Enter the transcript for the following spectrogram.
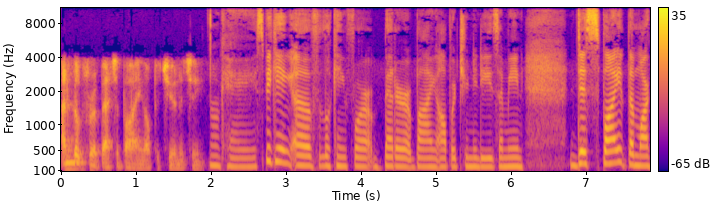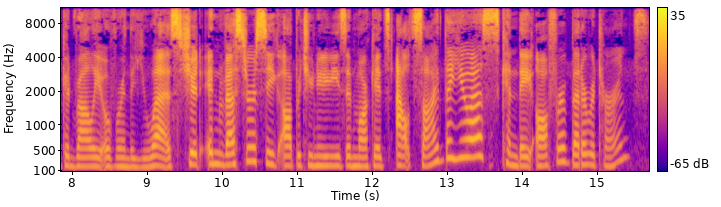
and look for a better buying opportunity. Okay. Speaking of looking for better buying opportunities, I mean, despite the market rally over in the US, should investors seek opportunities in markets outside the US? Can they offer better returns?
